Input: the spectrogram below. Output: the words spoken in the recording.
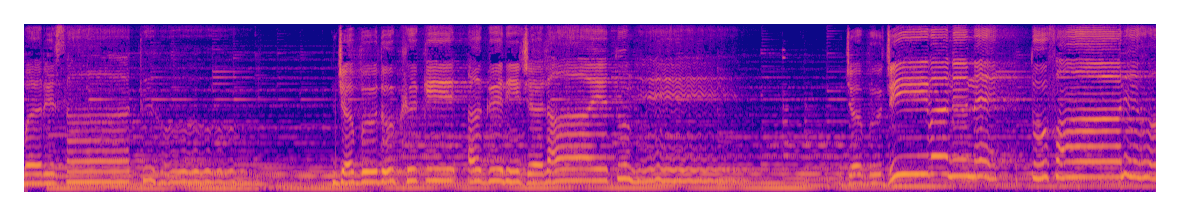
बरसात हो, जब दुख की अग्नि जलाए तुम्हें, जब जीवन में तूफ़ान हो,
